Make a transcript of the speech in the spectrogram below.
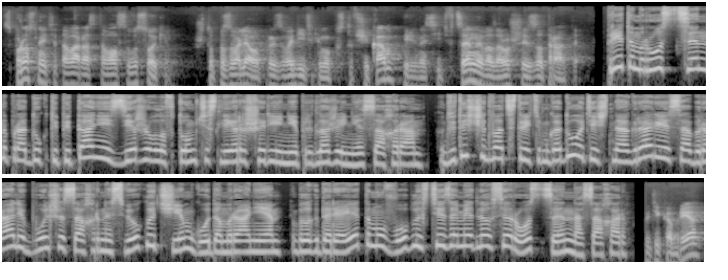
Спрос на эти товары оставался высоким, что позволяло производителям и поставщикам переносить в цены возросшие затраты. При этом рост цен на продукты питания сдерживало в том числе расширение предложения сахара. В 2023 году отечественные аграрии собрали больше сахарной свеклы, чем годом ранее. Благодаря этому в области замедлился рост цен на сахар. В декабре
